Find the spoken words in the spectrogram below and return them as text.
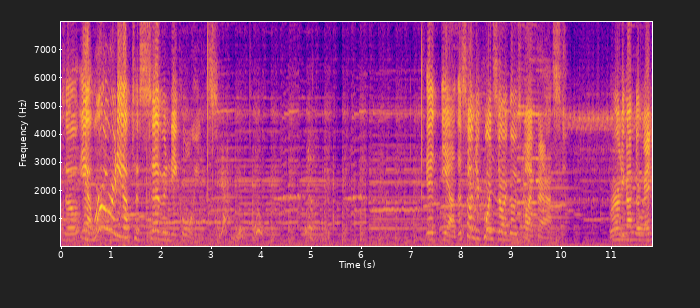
So, yeah, we're already up to 70 coins. Yeah, this 100 coin star goes by fast. We already got the red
